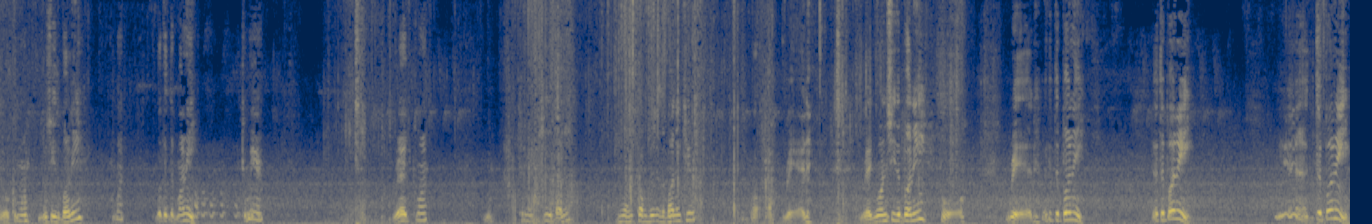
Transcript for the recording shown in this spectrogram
Oh, come on. You see the bunny? Come on. Look at the bunny. Come here. Red, come on. Come here. See the bunny? You want to come visit the bunny too? Oh, red. Red, want to see the bunny? Oh, red. Look at the bunny. That's the bunny. Yeah, the bunny.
